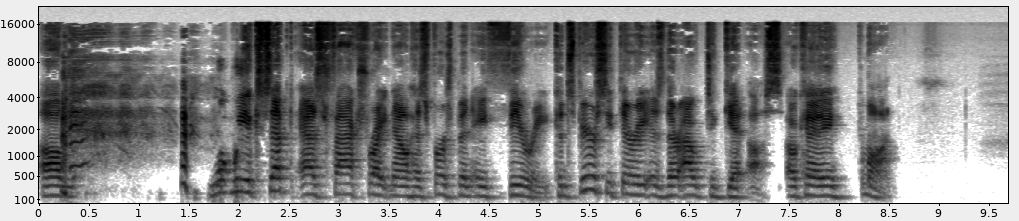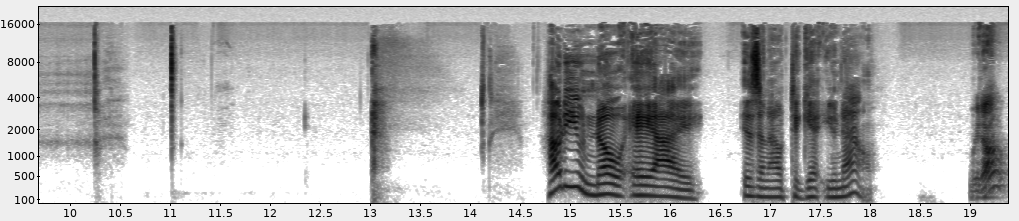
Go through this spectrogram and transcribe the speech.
Um what we accept as facts right now has first been a theory. Conspiracy theory is they're out to get us. Okay, come on. How do you know AI isn't out to get you now? We don't.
